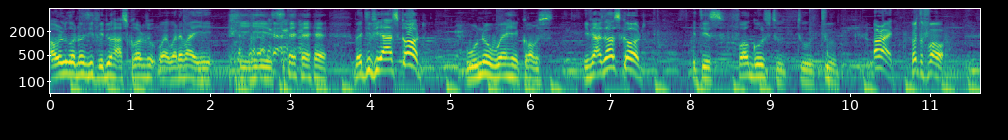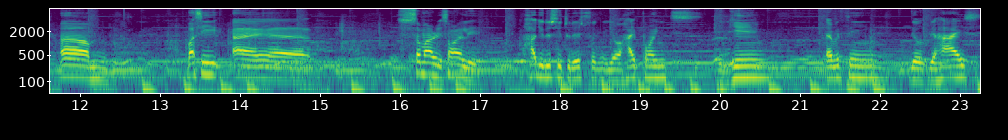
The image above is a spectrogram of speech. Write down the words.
only God knows if he do has scored wherever he, he, is. but if he has scored, we'll know when he comes. If he has not scored, it is four goals to, to two. All right, first of all, um, Basi, I, uh, summary, summarily, how did you see today's thing? Your high points, the game, everything, the, the highs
